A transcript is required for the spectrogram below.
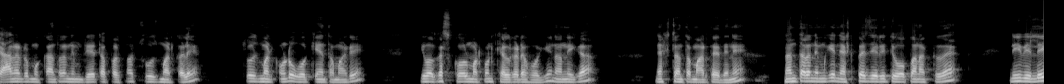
ಕ್ಯಾಲೆಂಡರ್ ಮುಖಾಂತರ ನಿಮ್ಮ ಡೇಟ್ ಆಫ್ ಬರ್ತ್ನ ಚೂಸ್ ಮಾಡ್ಕೊಳ್ಳಿ. ಚೂಸ್ ಮಾಡಿಕೊಂಡು ಓಕೆ ಅಂತ ಮಾಡಿ. ಇವಾಗ ಸ್ಕ್ರೋಲ್ ಮಾಡ್ಕೊಂಡು ಕೆಳಗಡೆ ಹೋಗಿ. ನಾನೀಗ ನೆಕ್ಸ್ಟ್ ಅಂತ ಮಾಡ್ತಾ ಇದ್ದೀನಿ. ನಂತರ ನಿಮಗೆ ನೆಕ್ಸ್ಟ್ ಪೇಜ್ ಈ ರೀತಿ ಓಪನ್ ಆಗ್ತದೆ. ನೀವು ಇಲ್ಲಿ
